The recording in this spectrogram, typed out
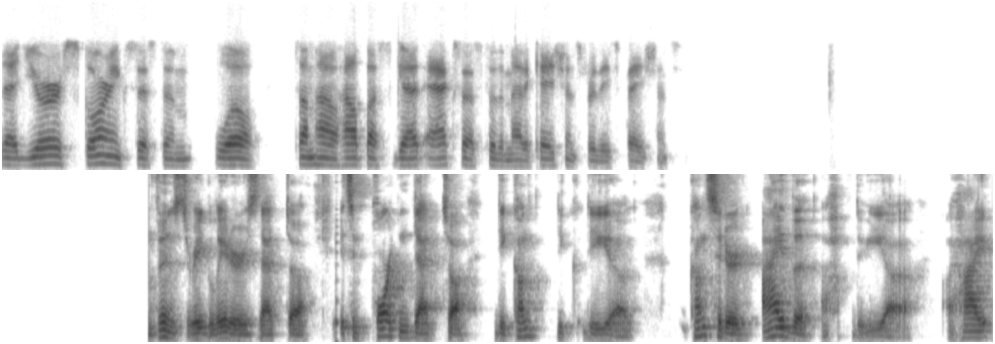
that your scoring system will somehow help us get access to the medications for these patients. Convince the regulators that uh, it's important that uh, the, con- uh, consider either the a high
